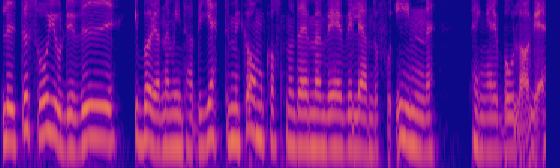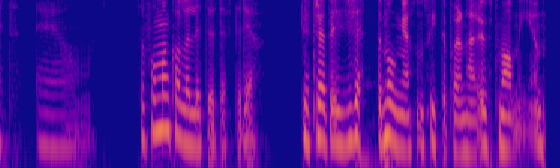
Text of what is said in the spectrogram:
Lite så gjorde vi i början när vi inte hade jättemycket omkostnader men vi ville ändå få in pengar i bolaget. Ehm, så får man kolla lite ut efter det. Jag tror att det är jättemånga som sitter på den här utmaningen.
